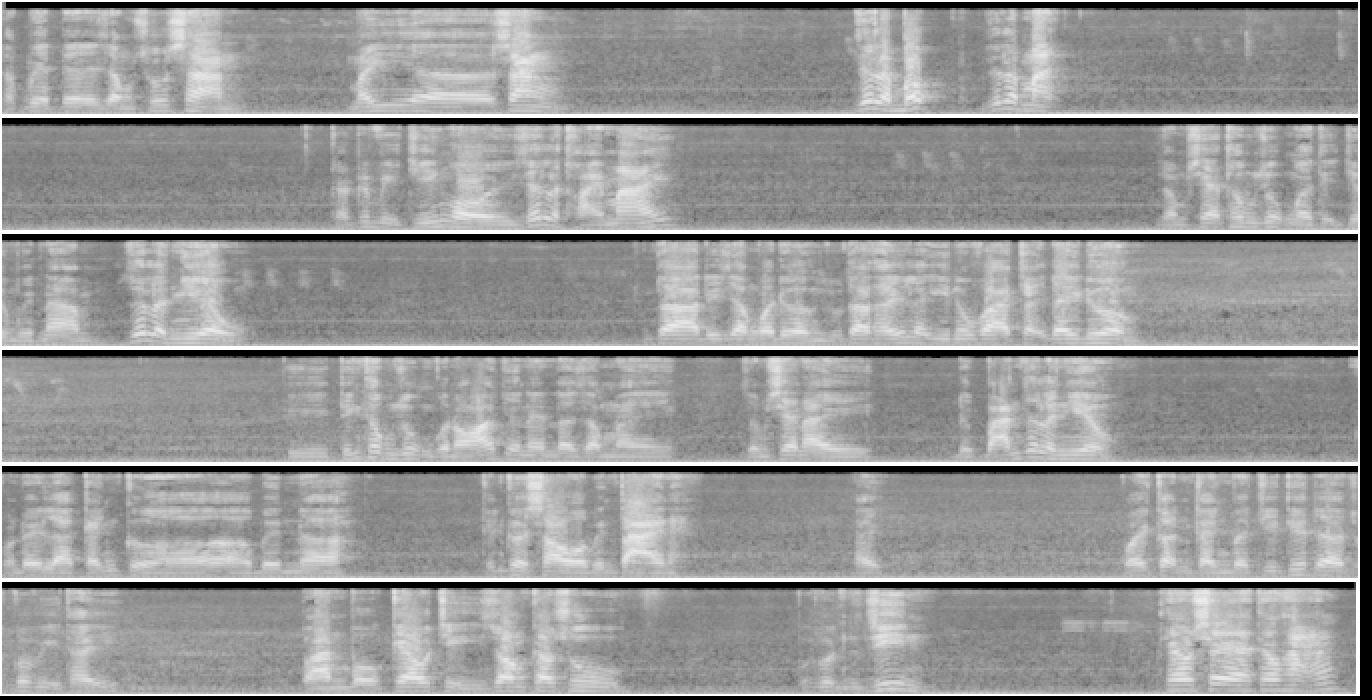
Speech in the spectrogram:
Đặc biệt đây là dòng số sàn máy uh, xăng. Rất là bốc rất là mạnh. Các cái vị trí ngồi rất là thoải mái. Dòng xe thông dụng ở thị trường Việt Nam rất là nhiều chúng ta đi ra ngoài đường, chúng ta thấy là Innova chạy đầy đường. Thì tính thông dụng của nó, cho nên là dòng này, dòng xe này được bán rất là nhiều. Còn đây là cánh cửa ở bên ờ, cánh cửa sau ở bên tài này. Đấy. Quay cận cảnh và chi tiết ờ, cho quý vị thấy. Toàn bộ keo chỉ, gioăng cao su, còn zin theo xe, theo hãng.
